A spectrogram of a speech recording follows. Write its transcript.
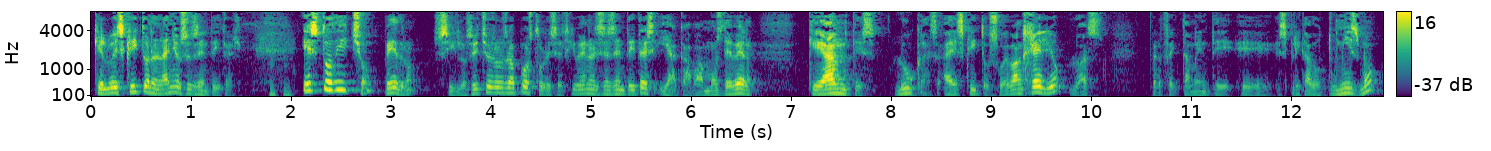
que lo he escrito en el año 63. Esto dicho, Pedro, si los Hechos de los Apóstoles se escriben en el 63 y acabamos de ver que antes Lucas ha escrito su Evangelio, lo has perfectamente eh, explicado tú mismo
